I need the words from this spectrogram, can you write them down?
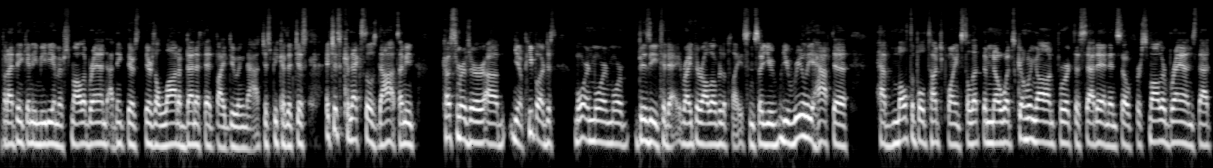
but i think any medium or smaller brand i think there's there's a lot of benefit by doing that just because it just it just connects those dots. I mean customers are um, you know people are just more and more and more busy today, right? They're all over the place. And so you you really have to have multiple touch points to let them know what's going on for it to set in. And so for smaller brands that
